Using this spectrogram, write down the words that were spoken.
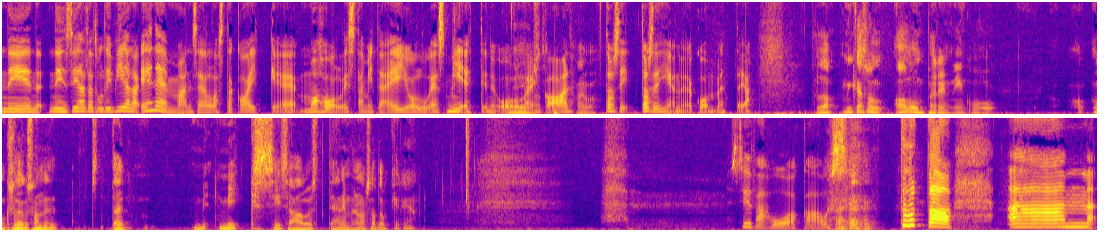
niin, niin sieltä tuli vielä enemmän sellaista kaikkea mahdollista, mitä ei ollut edes miettinyt niin ollenkaan. Tosi, tosi hienoja kommentteja. Tota, mikä sun alun perin, niin kuin, onko se joku sellainen, tai miksi sä haluaisit tehdä nimenomaan satukirjan? Syvä huokaus. tota, äm,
